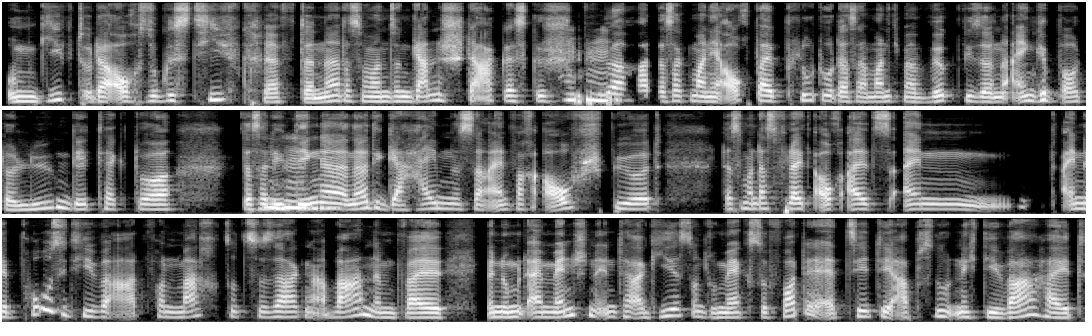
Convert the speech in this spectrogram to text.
umgibt oder auch Suggestivkräfte, ne? Dass man so ein ganz starkes Gespür Mhm. hat. Das sagt man ja auch bei Pluto, dass er manchmal wirkt wie so ein eingebauter Lügendetektor, dass er die Mhm. Dinge, ne, die Geheimnisse einfach aufspürt, dass man das vielleicht auch als ein, eine positive Art von Macht sozusagen wahrnimmt. Weil wenn du mit einem Menschen interagierst und du merkst sofort, er erzählt dir absolut nicht die Wahrheit,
